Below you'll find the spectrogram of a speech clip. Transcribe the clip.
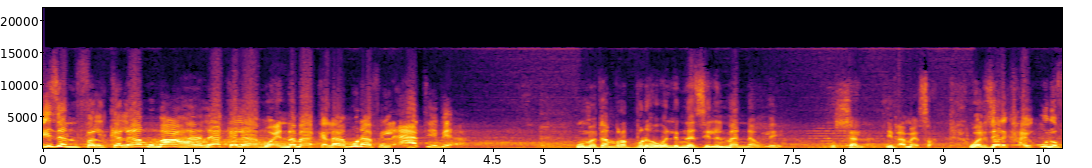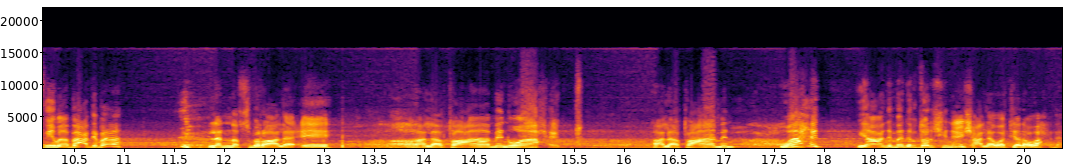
إذا فالكلام معها لا كلام وإنما كلامنا في الآتي بها. وما دام ربنا هو اللي منزل المنة والإيه؟ والسلم يبقى ما يصح. ولذلك هيقولوا فيما بعد بقى لن نصبر على إيه؟ على طعام واحد. على طعام واحد يعني ما نقدرش نعيش على وتيرة واحدة.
